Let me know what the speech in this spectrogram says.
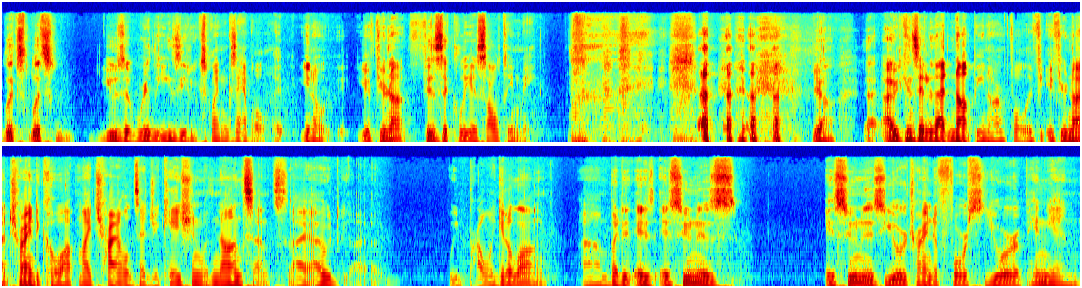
let's let's use a really easy to explain example. You know, if you're not physically assaulting me, yeah, I would consider that not being harmful. If if you're not trying to co-opt my child's education with nonsense, I, I would uh, we'd probably get along. Um, but it, as, as soon as as soon as you're trying to force your opinion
